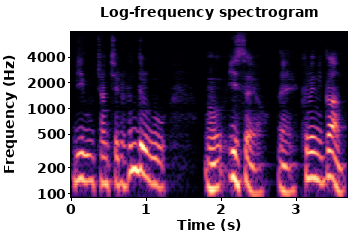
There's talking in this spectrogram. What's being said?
미국 전체를 흔들고 어, 있어요. 예, 그러니까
